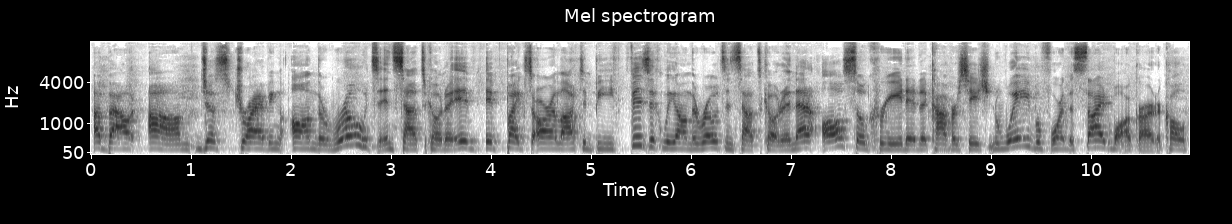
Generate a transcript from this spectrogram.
about um, just driving on the roads in South Dakota. If, if bikes are allowed to be physically on the roads in South Dakota, and that also created a conversation way before the sidewalk article.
